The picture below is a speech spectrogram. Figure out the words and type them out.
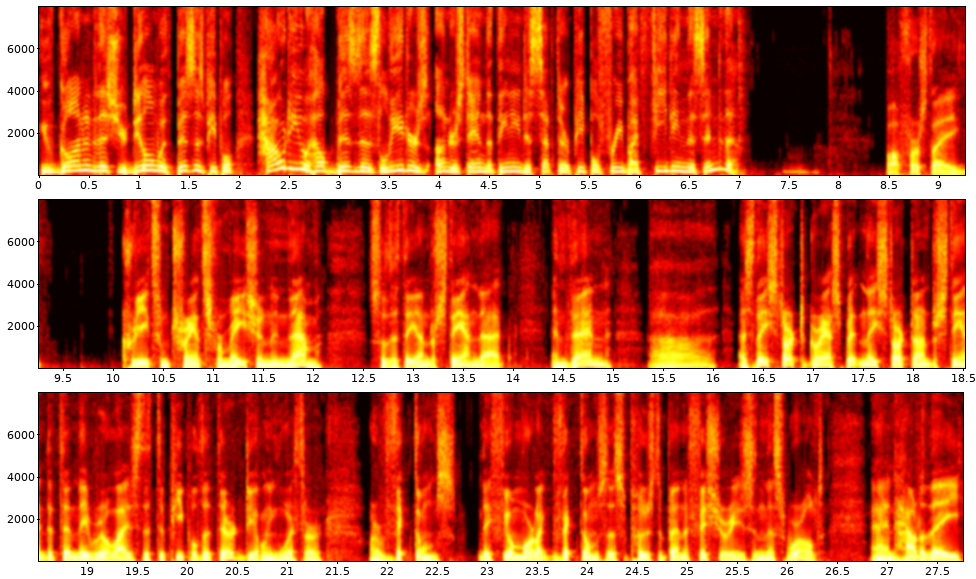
you've gone into this, you're dealing with business people. How do you help business leaders understand that they need to set their people free by feeding this into them? Well, first I create some transformation in them so that they understand that. And then uh, as they start to grasp it and they start to understand it, then they realize that the people that they're dealing with are, are victims. They feel more like victims as opposed to beneficiaries in this world. And how do they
